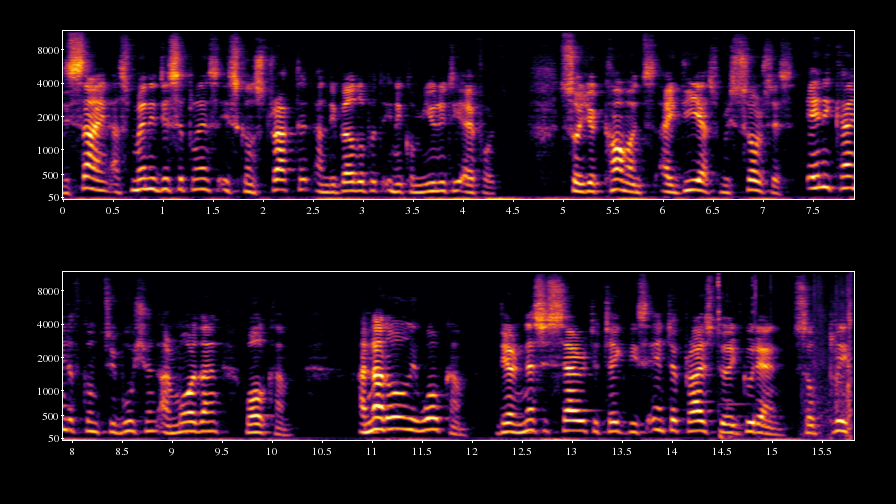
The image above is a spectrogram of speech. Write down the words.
Design, as many disciplines, is constructed and developed in a community effort. So your comments, ideas, resources, any kind of contribution are more than welcome. And not only welcome, they are necessary to take this enterprise to a good end. So please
